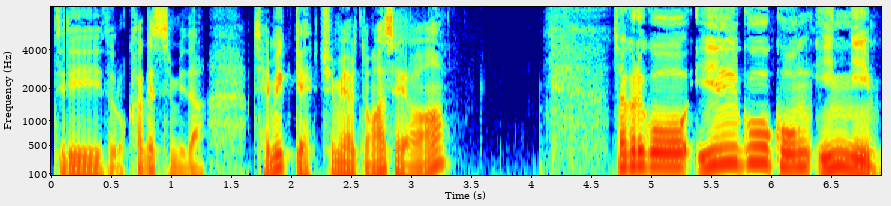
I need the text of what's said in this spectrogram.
드리도록 하겠습니다. 재밌게 취미 활동 하세요. 자, 그리고 1902님.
